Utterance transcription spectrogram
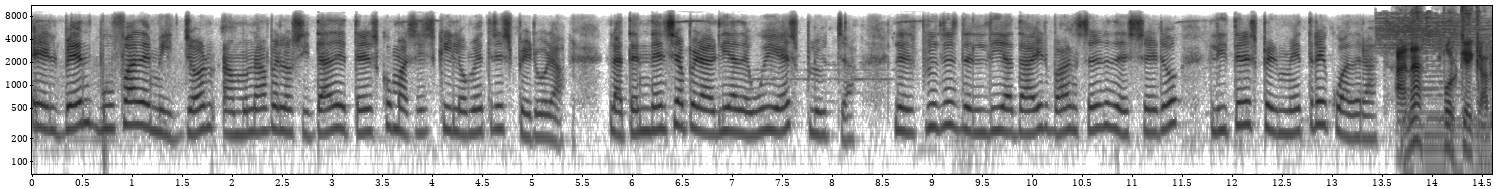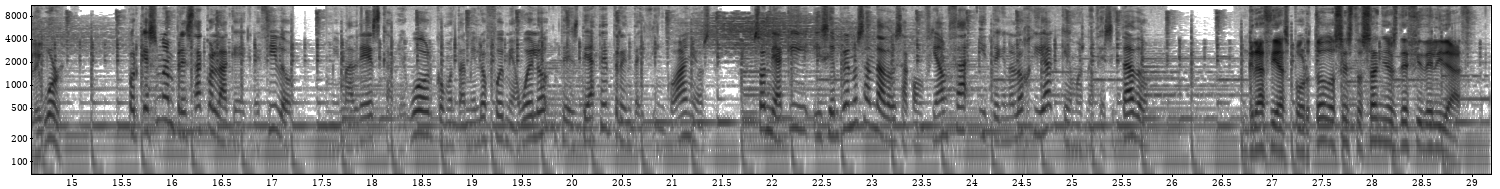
El vent bufa de mitjorn amb una velocitat de 3,6 km per hora. La tendència per al dia d'avui és pluja. Les pluges del dia d'ahir van ser de 0 litres per metre quadrat. Ana, ¿por qué Cable World? Porque es una empresa con la que he crecido. Mi madre es Cable World, como también lo fue mi abuelo desde hace 35 años. Son de aquí y siempre nos han dado esa confianza y tecnología que hemos necesitado. Gracias por todos estos años de fidelidad.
